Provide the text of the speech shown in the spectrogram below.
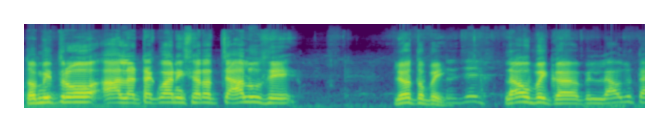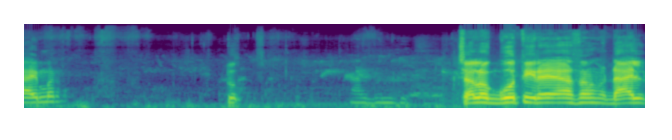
તો મિત્રો આ લટકવાની શરત ચાલુ છે. લ્યો તો ભાઈ લાવો ભાઈ લાવજો ટાઈમર ચલો ગોતી રહ્યા છો ડાયલ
